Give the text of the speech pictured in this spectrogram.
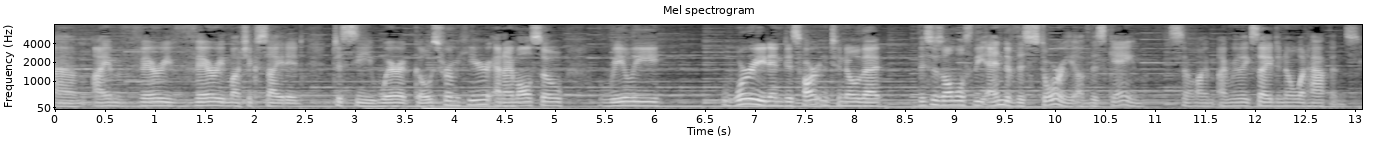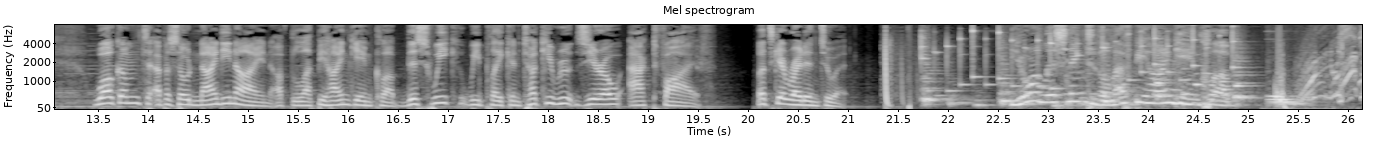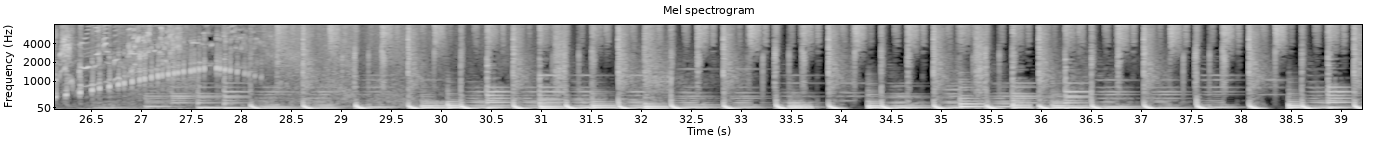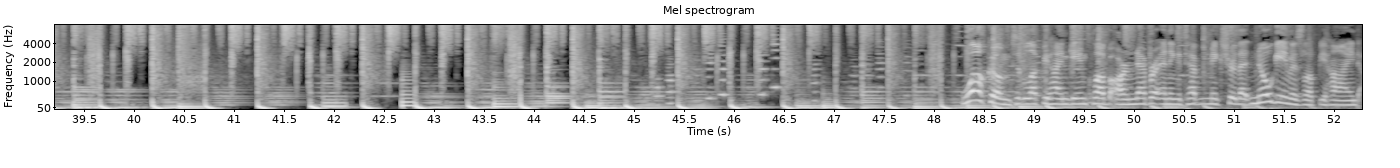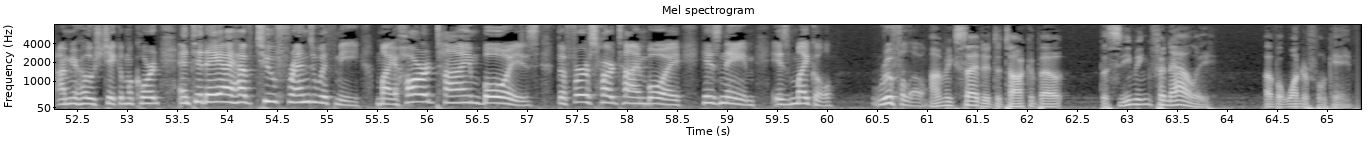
um, I am very, very much excited to see where it goes from here, and I'm also really worried and disheartened to know that this is almost the end of this story of this game. So I'm, I'm really excited to know what happens. Welcome to episode 99 of the Left Behind Game Club. This week we play Kentucky Route Zero Act 5. Let's get right into it. You're listening to the Left Behind Game Club. Welcome to the Left Behind Game Club, our never ending attempt to make sure that no game is left behind. I'm your host, Jacob McCord, and today I have two friends with me, my hard time boys. The first hard time boy, his name is Michael Ruffalo. I'm excited to talk about the seeming finale of a wonderful game.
